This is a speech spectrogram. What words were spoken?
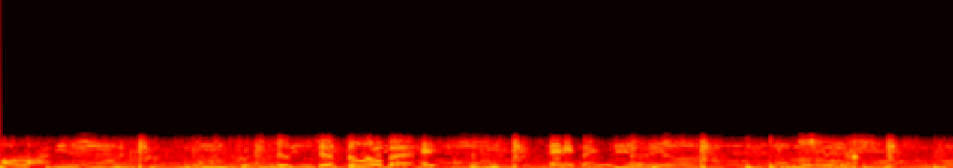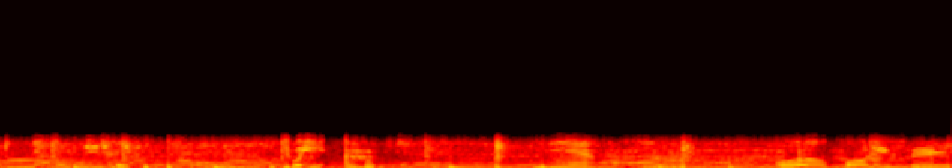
Hold on. Just, just a little bit. Anything. Tweet. yeah. Little potty fish.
